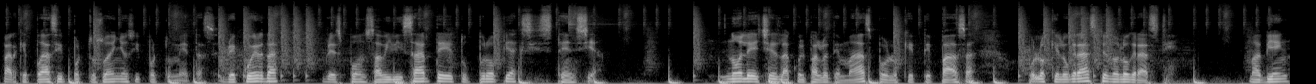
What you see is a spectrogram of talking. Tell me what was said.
para que puedas ir por tus sueños y por tus metas. Recuerda responsabilizarte de tu propia existencia. No le eches la culpa a los demás por lo que te pasa, por lo que lograste o no lograste. Más bien,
